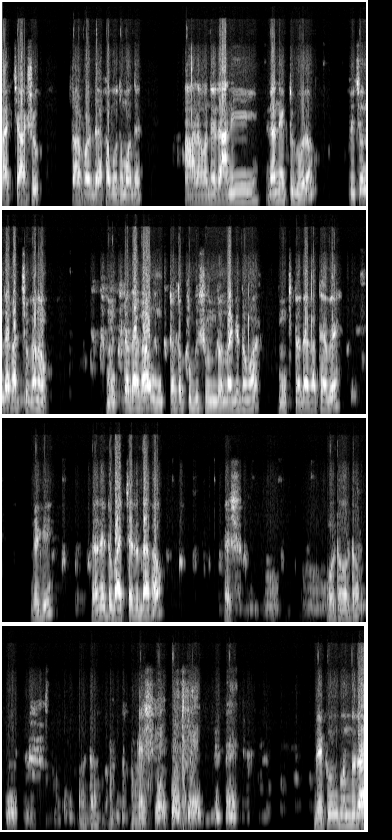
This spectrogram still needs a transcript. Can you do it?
বাচ্চা আসুক, তারপর দেখাবো তোমাদের। আর আমাদের রানী রানী একটু ঘোরো, পিছন দেখাচ্ছ কেন? মুখটা দেখাও, মুখটা তো খুবই সুন্দর লাগে তোমার, মুখটা দেখাতে হবে। দেখি, রানী একটু বাচ্চাটা দেখাও। এসো ওটো ওটো ওটো এসো। দেখুন বন্ধুরা,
